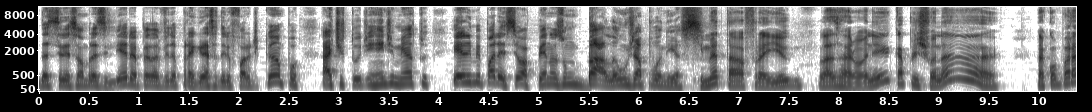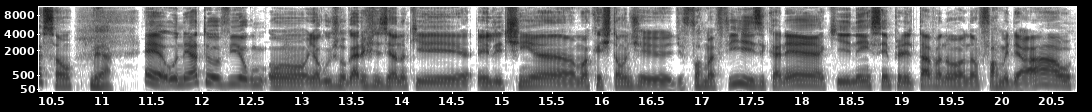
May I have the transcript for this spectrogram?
da seleção brasileira, pela vida pregressa dele fora de campo, atitude e rendimento, ele me pareceu apenas um balão japonês. Que metáfora aí, Lazzaroni caprichou na, na comparação. É. É, o Neto eu vi em alguns lugares dizendo que ele tinha uma questão de, de forma física, né? Que nem sempre ele estava na forma ideal.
